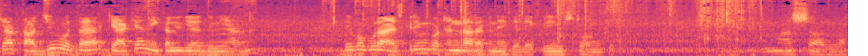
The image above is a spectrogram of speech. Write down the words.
क्या ताजुब होता है यार? क्या क्या निकल गया दुनिया में? देखो, पूरा आइसक्रीम को ठंडा रखने के लिए क्रीम स्टोन को। माशाल्लाह।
